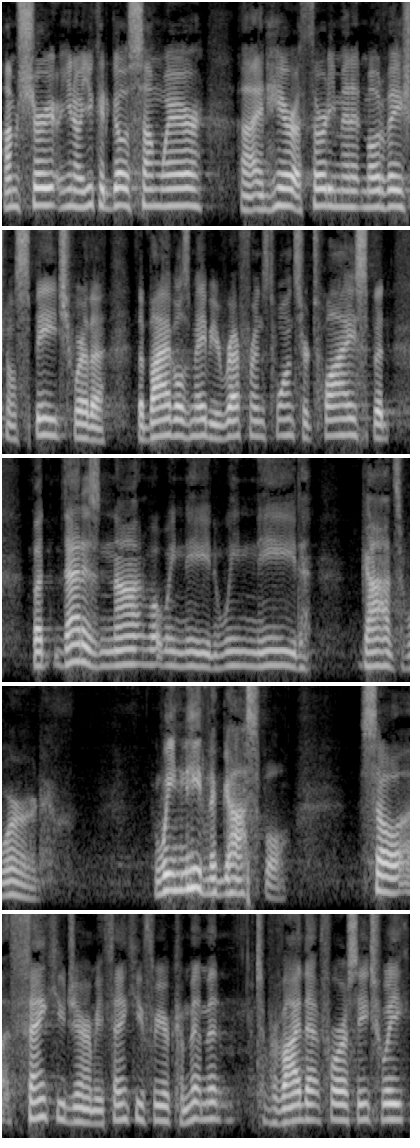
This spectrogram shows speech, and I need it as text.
I'm sure, you know, you could go somewhere uh, and hear a 30 minute motivational speech where the, the Bible's maybe referenced once or twice, but, but that is not what we need. We need God's Word, we need the gospel. So uh, thank you, Jeremy. Thank you for your commitment to provide that for us each week.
